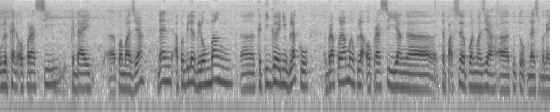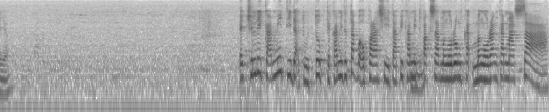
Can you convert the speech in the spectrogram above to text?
mulakan operasi kedai uh, Puan Mazia? dan apabila gelombang uh, ketiga ini berlaku berapa lama pula operasi yang uh, terpaksa puan Maziah uh, tutup dan sebagainya Actually kami tidak tutup, kami tetap beroperasi tapi kami hmm. terpaksa mengurungkan, mengurangkan masa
